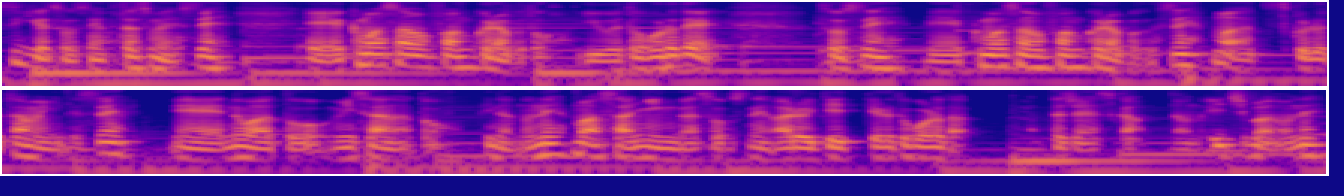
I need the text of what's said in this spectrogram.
次がそうですね、二つ目ですね、えー、熊さんファンクラブというところで、そうですね、えー、熊さんファンクラブをですね、まあ、作るためにですね、えー、ノアとミサナとフィナのね、まあ、3人がそうですね、歩いていってるところだったじゃないですか。あの、市場のね、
